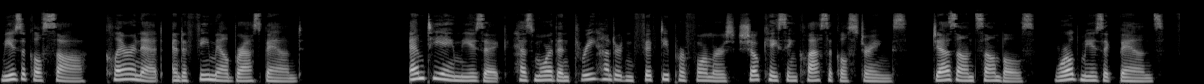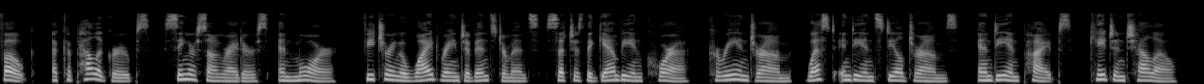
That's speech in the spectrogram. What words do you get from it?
musical saw, clarinet and a female brass band. MTA Music has more than 350 performers showcasing classical strings, jazz ensembles, world music bands, folk, a cappella groups, singer-songwriters, and more, featuring a wide range of instruments such as the Gambian kora, Korean drum, West Indian steel drums, Andean pipes, Cajun cello,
